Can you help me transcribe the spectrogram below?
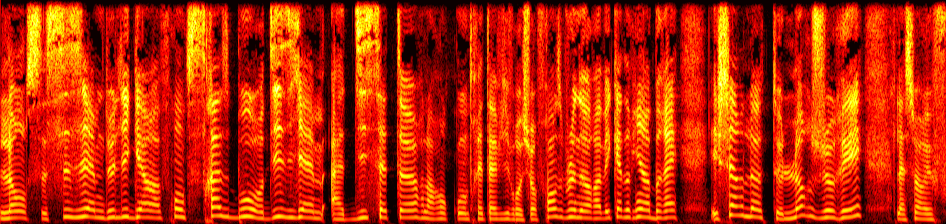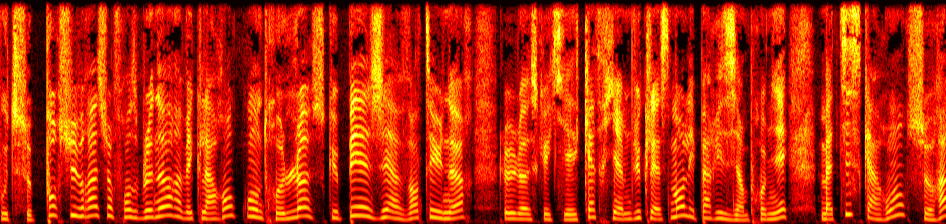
Lens, sixième de Ligue 1, affronte Strasbourg, dixième à 17h. La rencontre est à vivre sur France Bleu Nord avec Adrien Bray et Charlotte Lorgeret. La soirée foot se poursuivra sur France Bleu Nord avec la rencontre LOSC PSG à 21h. Le LOSC qui est quatrième du classement, les Parisiens premiers. Mathis Caron sera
